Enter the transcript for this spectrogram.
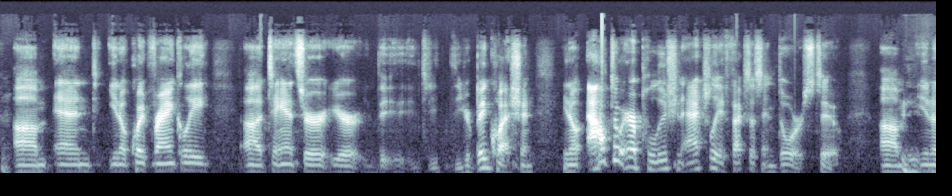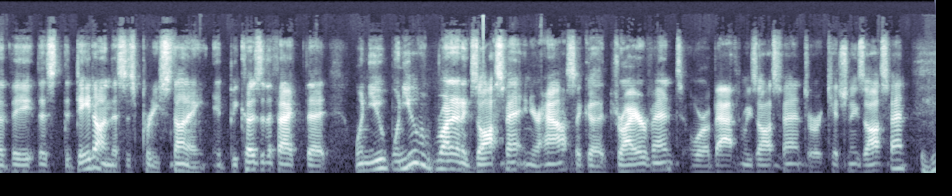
Hmm. Um, and you know, quite frankly, uh, to answer your the, your big question, you know, outdoor air pollution actually affects us indoors too. Um, mm-hmm. you know, the this the data on this is pretty stunning it, because of the fact that when you when you run an exhaust vent in your house, like a dryer vent or a bathroom exhaust vent or a kitchen exhaust vent, mm-hmm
